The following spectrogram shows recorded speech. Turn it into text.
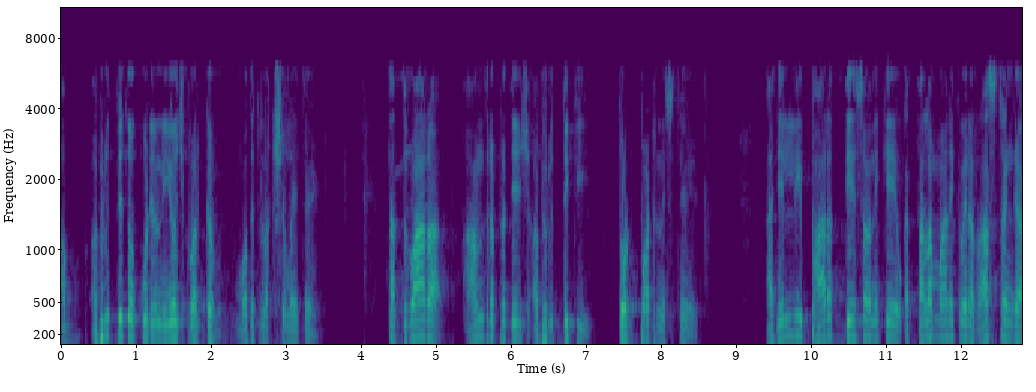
అబ్- అభివృద్ధితో కూడిన నియోజకవర్గం మొదటి లక్ష్యమైతే తద్వారా ఆంధ్రప్రదేశ్ అభివృద్ధికి తోడ్పాటునిస్తే అది వెళ్ళి భారతదేశానికే ఒక తలమానికమైన రాష్ట్రంగా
